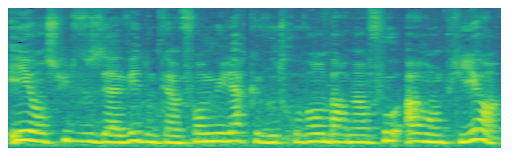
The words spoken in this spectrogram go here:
et ensuite vous avez donc un formulaire que vous trouvez en barre d'infos à remplir.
